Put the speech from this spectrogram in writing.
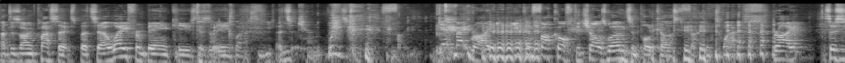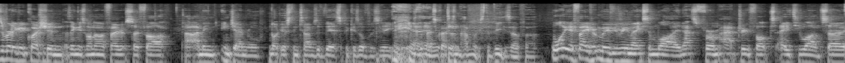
are design classics, but uh, away from being accused of design being class. You, you can't. Get back right. You can fuck off the Charles Wellington podcast, fucking twat. Right. So this is a really good question. I think it's one of my favourites so far. Uh, I mean, in general, not just in terms of this, because obviously it's Yeah, the best it question. doesn't have much to beat so far. What are your favourite movie remakes and why? And that's from at Drew Fox eighty one. So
